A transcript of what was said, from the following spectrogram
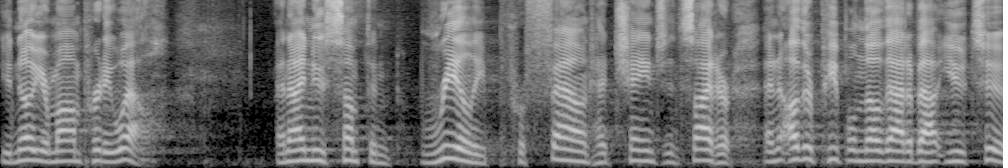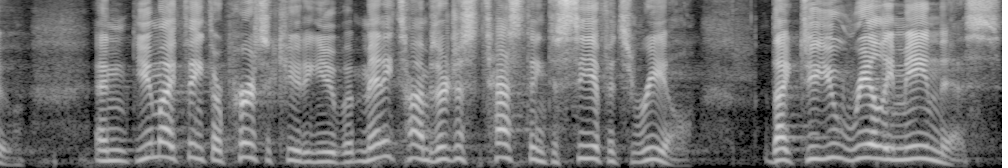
you know your mom pretty well. And I knew something really profound had changed inside her. And other people know that about you too. And you might think they're persecuting you, but many times they're just testing to see if it's real. Like, do you really mean this?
